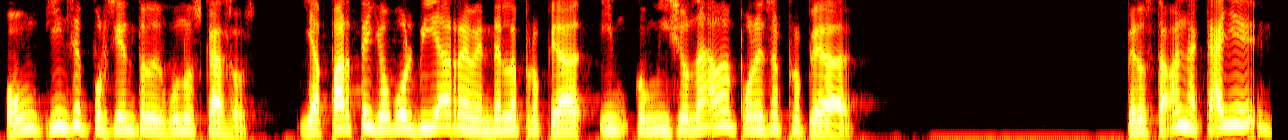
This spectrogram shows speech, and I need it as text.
O un 15% en algunos casos. Y aparte yo volvía a revender la propiedad y comisionaban por esa propiedad. Pero estaba en la calle,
